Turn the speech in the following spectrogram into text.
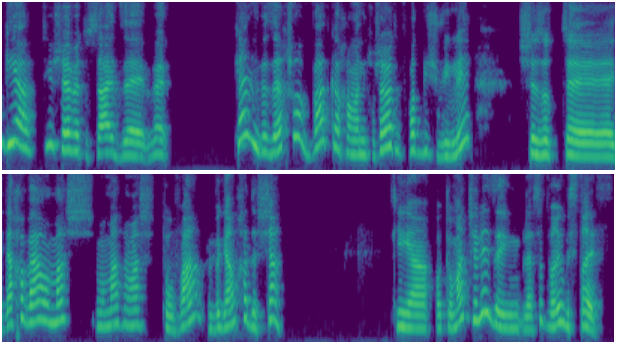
מגיע, הייתי יושבת, עושה את זה, וכן, וזה איכשהו עבד ככה, ואני חושבת לפחות בשבילי, שזאת אה, הייתה חוויה ממש ממש ממש טובה וגם חדשה. כי האוטומט שלי זה לעשות דברים בסטרס,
